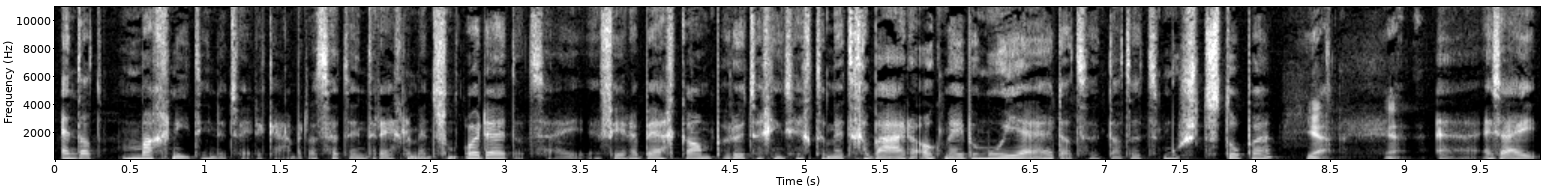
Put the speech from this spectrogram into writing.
En dat mag niet in de Tweede Kamer. Dat staat in het reglement van orde. Dat zei Vera Bergkamp. Rutte ging zich er met gebaren ook mee bemoeien. Hè, dat, dat het moest stoppen. Ja, ja. Uh, en zij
